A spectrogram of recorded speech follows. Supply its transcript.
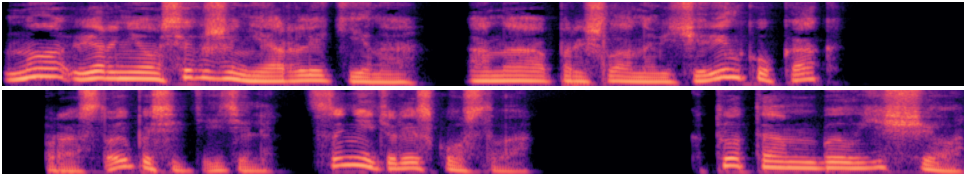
Но вернемся к жене Орликина. Она пришла на вечеринку как простой посетитель, ценитель искусства. Кто там был еще?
